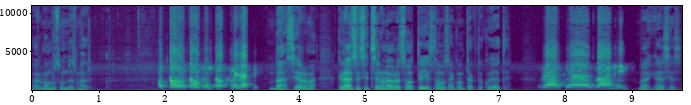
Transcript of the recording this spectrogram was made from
armamos un desmadre. O todo, todo junto, me late. Va, se arma. Gracias, Itzel, un abrazote y estamos en contacto. Cuídate. Gracias, bye. Bye, gracias.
